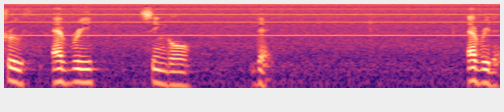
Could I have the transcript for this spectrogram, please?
truth every single day. Every day.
